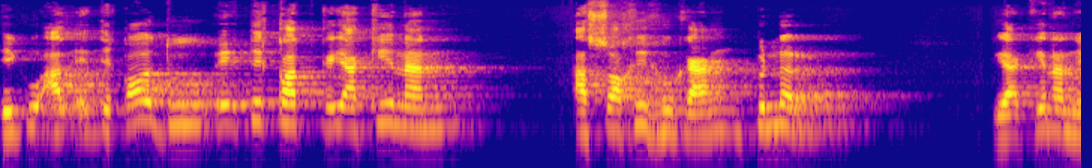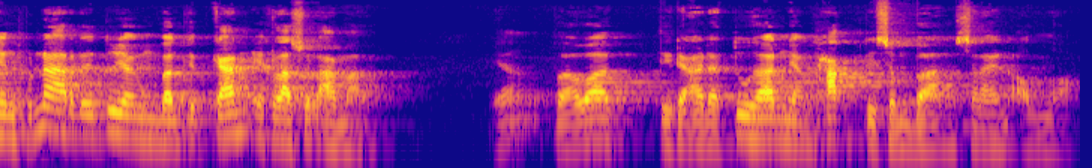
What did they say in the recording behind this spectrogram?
iku al i'tiqadu i'tiqad keyakinan as-sahihu kang bener keyakinan yang benar itu yang membangkitkan ikhlasul amal ya, bahwa tidak ada Tuhan yang hak disembah selain Allah.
